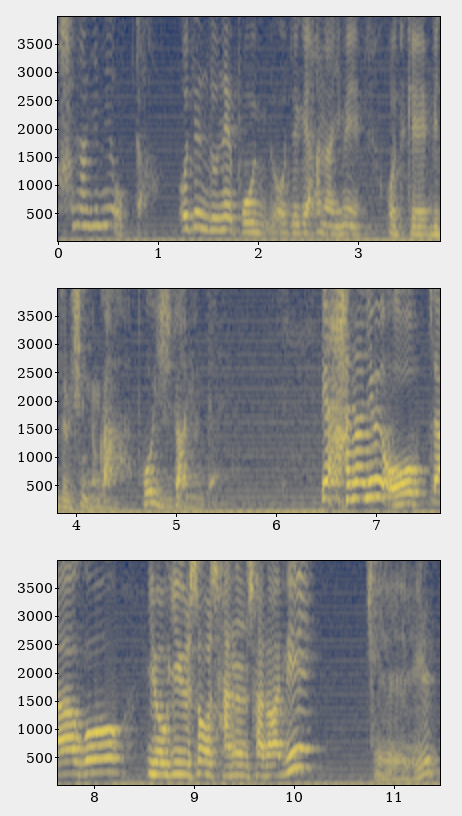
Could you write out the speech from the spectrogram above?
하나님이 없다. 어디 눈에 보이 어떻게 하나님이 어떻게 믿을 수 있는가 보이지도 않는데 하나님이 없다고 여기서 사는 사람이 제일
